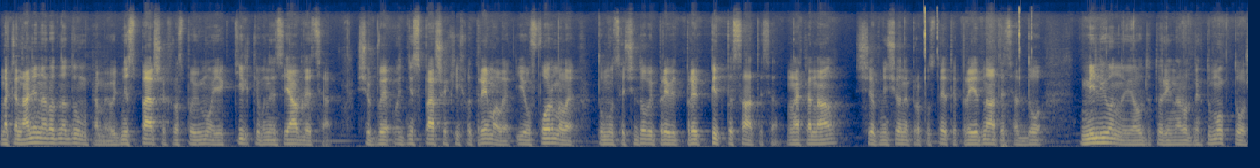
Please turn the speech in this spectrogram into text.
на каналі Народна Думка ми одні з перших розповімо, як тільки вони з'являться, щоб ви одні з перших їх отримали і оформили. Тому це чудовий привід підписатися на канал, щоб нічого не пропустити, приєднатися до мільйонної аудиторії народних думок. Тож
